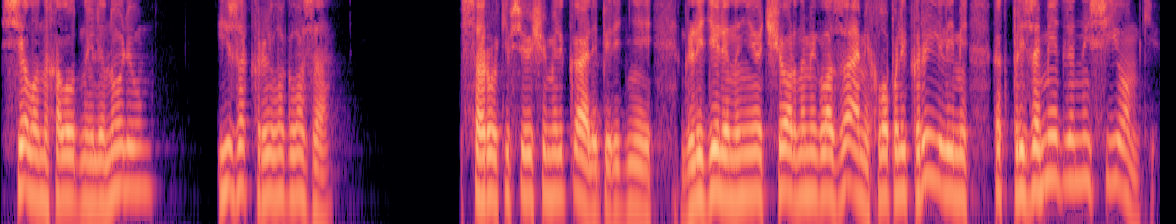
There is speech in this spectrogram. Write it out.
села на холодный линолеум и закрыла глаза. Сороки все еще мелькали перед ней, глядели на нее черными глазами, хлопали крыльями, как при замедленной съемке.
